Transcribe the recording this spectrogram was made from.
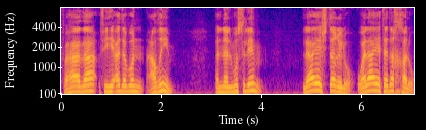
فهذا فيه أدب عظيم أن المسلم لا يشتغل ولا يتدخل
